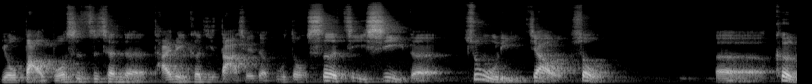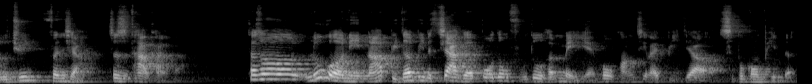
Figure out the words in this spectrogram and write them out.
有宝博士之称的台北科技大学的互动设计系的助理教授，呃，克如君分享，这是他的看法。他说，如果你拿比特币的价格波动幅度和美元或黄金来比较，是不公平的。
